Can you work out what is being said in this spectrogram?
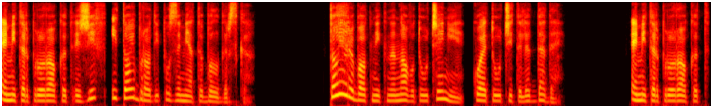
Емитър пророкът е жив и той броди по земята българска. Той е работник на новото учение, което учителят даде. Емитър пророкът,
